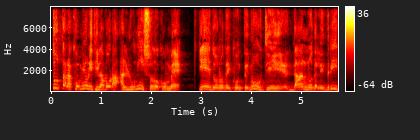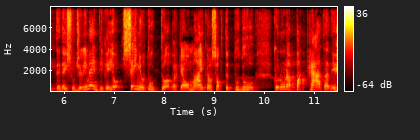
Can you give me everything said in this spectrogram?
Tutta la community lavora all'unisono con me chiedono dei contenuti, danno delle dritte, dei suggerimenti che io segno tutto perché ho Microsoft To Do con una paccata di,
